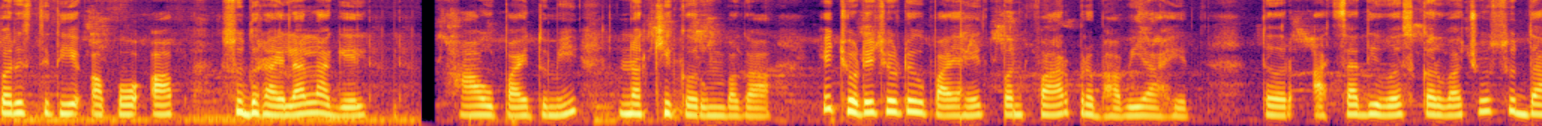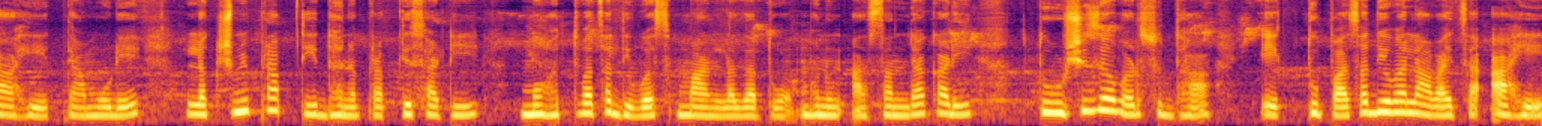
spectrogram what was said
परिस्थिती आपोआप सुधारायला लागेल. हा उपाय तुम्ही नक्की करून बघा. हे छोटे छोटे उपाय आहेत पण फार प्रभावी आहेत. तर आजचा दिवस करवाचौथसुद्धा आहे. त्यामुळे लक्ष्मीप्राप्ती धनप्राप्तीसाठी महत्त्वाचा दिवस मानला जातो. म्हणून आज संध्याकाळी तुळशीजवळसुद्धा एक तुपाचा दिवा लावायचा आहे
